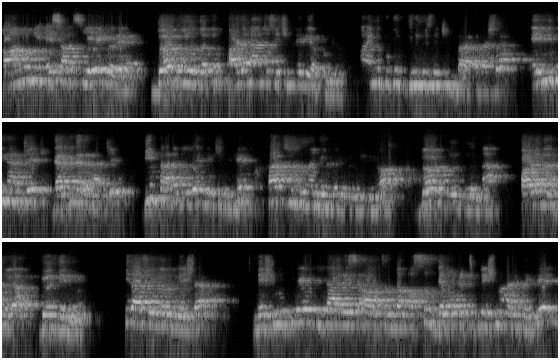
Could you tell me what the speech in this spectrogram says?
Kanuni esasiyeye göre 4 yılda bir parlamento seçimleri yapılıyor. Aynı bugün günümüzdeki gibi arkadaşlar. 50 bin erkek, vergi veren erkek bir tane milletvekilini kaç yıllığına gönderiyor? 4 yıllığına parlamentoya gönderiyor. Bir daha söylüyorum gençler. Meşrutiyet idaresi altında asıl demokratikleşme hareketi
